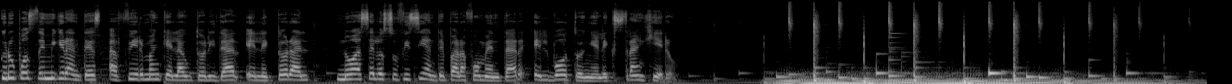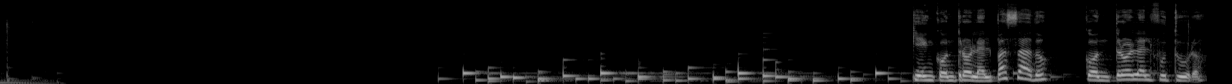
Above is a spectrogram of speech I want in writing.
grupos de migrantes afirman que la autoridad electoral no hace lo suficiente para fomentar el voto en el extranjero. Quien controla el pasado, controla el futuro.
